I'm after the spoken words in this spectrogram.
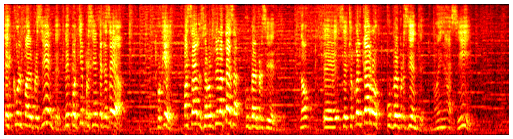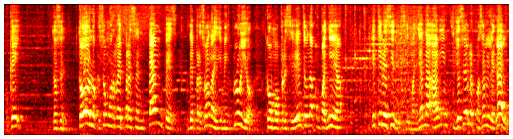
es culpa del presidente, de cualquier presidente que sea. ¿Por qué? Pasa algo, se rompió la taza, culpa del presidente. ¿No? Eh, se chocó el carro, culpa del presidente. No es así. ¿Ok? Entonces, todos los que somos representantes de personas, y me incluyo como presidente de una compañía, ¿qué quiere decir? Si mañana alguien, yo soy el responsable legal,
